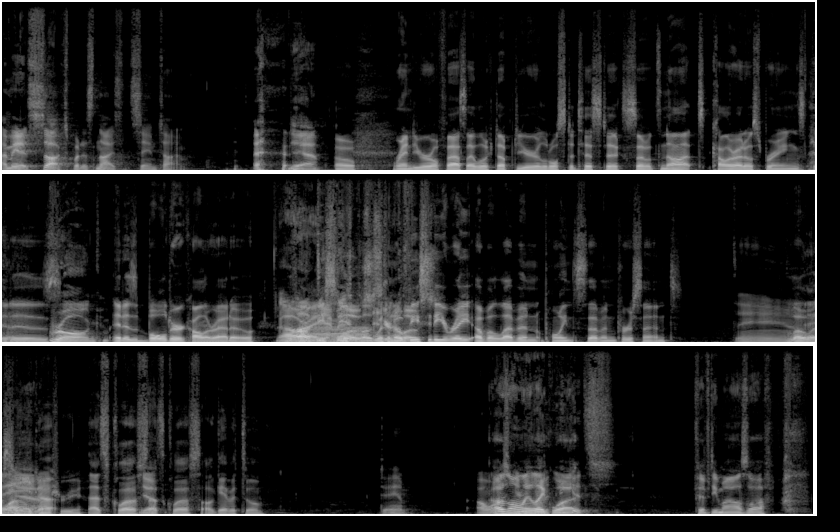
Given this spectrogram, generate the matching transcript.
I mean, it sucks, but it's nice at the same time. Yeah, Oh, Randy, real fast. I looked up your little statistics. So it's not Colorado Springs. It is Wrong. It is Boulder, Colorado, Oh, all right, You're close. close. with You're an close. obesity rate of eleven point seven percent, Damn. lowest Hey, in the know, country. That's close. Yep. That's close. I'll give it to him. Damn. I, was only like, what? It's, fifty miles off.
